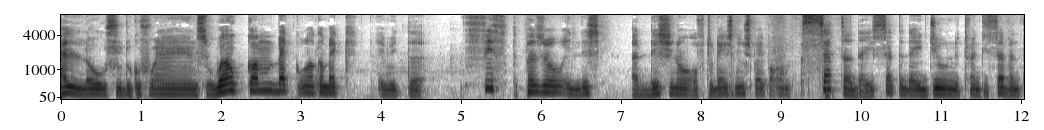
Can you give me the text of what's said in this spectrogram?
Hello Sudoku friends, welcome back, welcome back with the fifth puzzle in this additional of today's newspaper on Saturday, Saturday, June the 27th,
